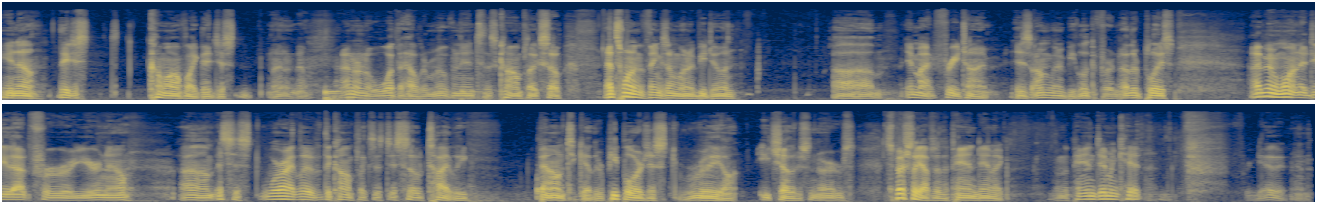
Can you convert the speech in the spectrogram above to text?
you know, they just come off like they just I don't know. I don't know what the hell they're moving into this complex. So that's one of the things I'm going to be doing um, in my free time is I'm going to be looking for another place. I've been wanting to do that for a year now. Um, it's just where I live. The complex is just so tightly bound together. People are just really on each other's nerves, especially after the pandemic. When the pandemic hit, forget it, man.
